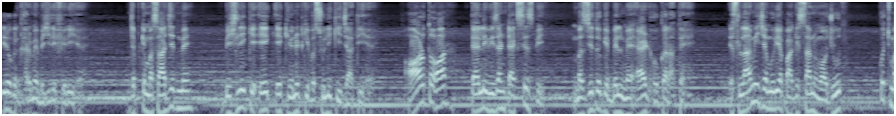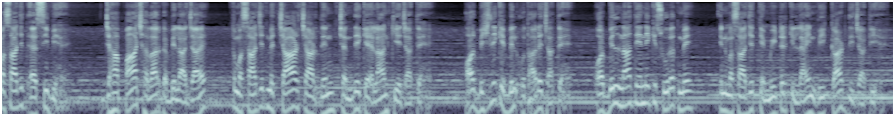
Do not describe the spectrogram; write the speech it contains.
کے گھر میں بجلی فری ہے، جبکہ مساجد میں بجلی کے ایک ایک یونٹ کی وصولی کی جاتی ہے۔ اور تو اور ٹیلی ویژن ٹیکسز بھی مسجدوں کے بل میں ایڈ ہو کر آتے ہیں۔ اسلامی جمہوریہ پاکستان میں موجود کچھ مساجد ایسی بھی ہیں، جہاں پانچ ہزار کا بل آ جائے تو مساجد میں چار چار دن چندے کے اعلان کیے جاتے ہیں اور بجلی کے بل اتارے جاتے ہیں۔ اور بل نہ دینے کی صورت میں ان مساجد کے میٹر کی لائن بھی کاٹ دی جاتی ہے۔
